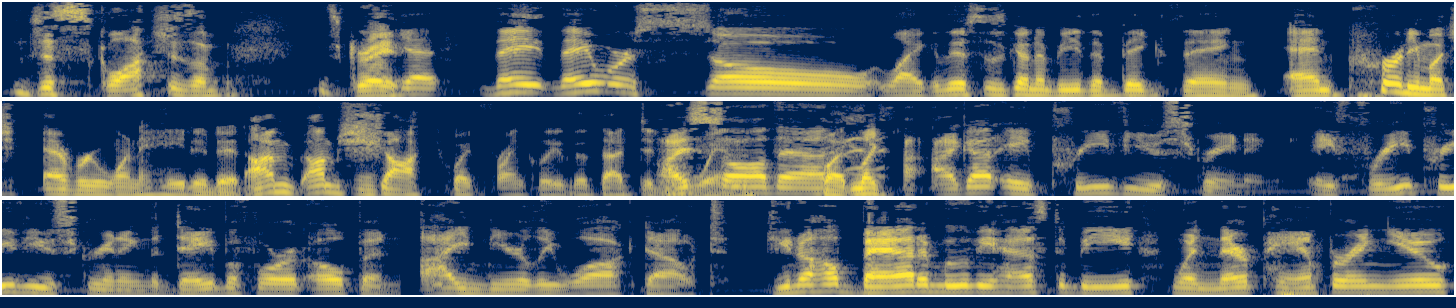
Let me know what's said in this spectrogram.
just squashes them. It's great. Yeah, they they were so like this is going to be the big thing, and pretty much everyone hated it. I'm I'm mm. shocked, quite frankly, that that didn't. I win. saw that. but like I got a preview screening, a free preview screening the day before it opened. I nearly walked out. Do you know how bad a movie has to be when they're pampering you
